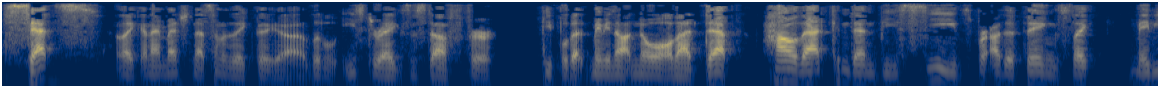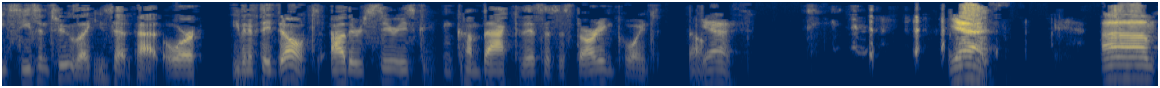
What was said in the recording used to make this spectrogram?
sets, like, and I mentioned that some of the, the uh, little Easter eggs and stuff for people that maybe not know all that depth, how that can then be seeds for other things like maybe season two, like you said, Pat, or even if they don't, other series can come back to this as a starting point. No? Yes. yes. Um,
